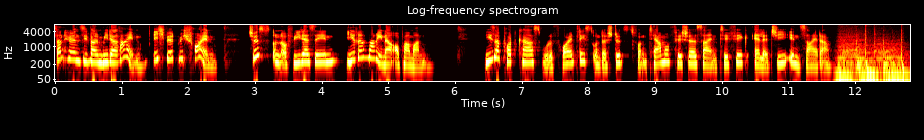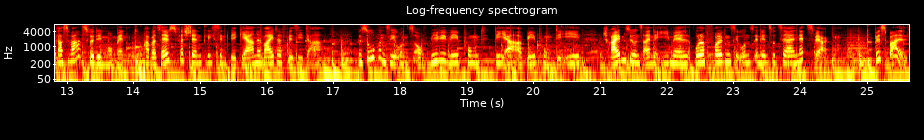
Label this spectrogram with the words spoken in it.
dann hören Sie mal wieder rein. Ich würde mich freuen. Tschüss und auf Wiedersehen, Ihre Marina Oppermann. Dieser Podcast wurde freundlichst unterstützt von Thermo Fisher Scientific Allergy Insider. Das war's für den Moment, aber selbstverständlich sind wir gerne weiter für Sie da. Besuchen Sie uns auf www.daab.de, schreiben Sie uns eine E-Mail oder folgen Sie uns in den sozialen Netzwerken. Bis bald,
